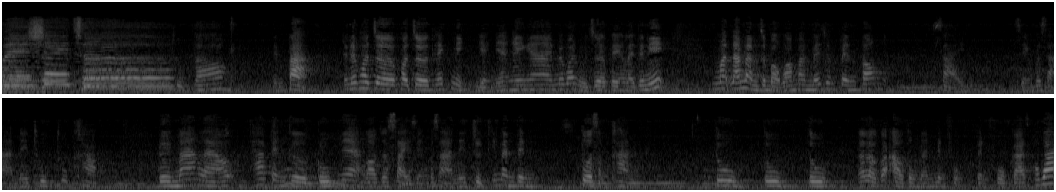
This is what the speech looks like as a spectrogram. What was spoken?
ไม่ใช่เธอ ถูกต้อง เห็นปะทีนี้พอเจอพอเจอเทคนิคอย่างเนี้ยง่าย ๆ ไม่ว่าหนูเจอเพลงอะไรทีนี้น้ำแหม่มจะบอกว่ามันไม่จำเป็นต้องใส่เสียงประสานในทุกๆคำโดยมากแล้วถ้าเป็นเกิร์ลกรุ๊ปเนี่ยเราจะใส่เสียงประสานในจุดที่มันเป็นตัวสำคัญ ตูมตูมตูม แล้วเราก็เอาตรงนั้นเป็นโฟเป็นโฟกัส เพราะว่า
